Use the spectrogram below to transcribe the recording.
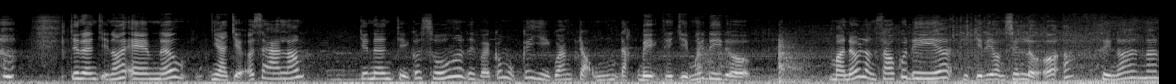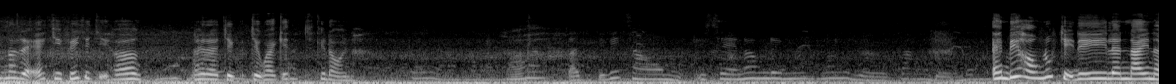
Cho nên chị nói em nếu nhà chị ở xa lắm cho nên chị có xuống thì phải có một cái gì quan trọng đặc biệt thì chị mới đi được. Mà nếu lần sau có đi á, thì chị đi bằng xe lửa á, thì nó nó nó rẻ chi phí cho chị hơn. Đây là chị chị quay cái cái đồi nè. Đó. tại chị biết sao đi xe nó không đi nó vừa xăng vừa mông em biết không lúc chị đi lên đây nè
